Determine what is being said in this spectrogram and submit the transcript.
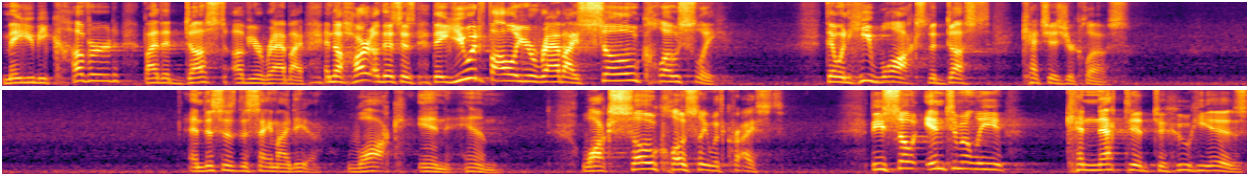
May you be covered by the dust of your rabbi. And the heart of this is that you would follow your rabbi so closely that when he walks, the dust catches your clothes. And this is the same idea walk in him, walk so closely with Christ, be so intimately connected to who he is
